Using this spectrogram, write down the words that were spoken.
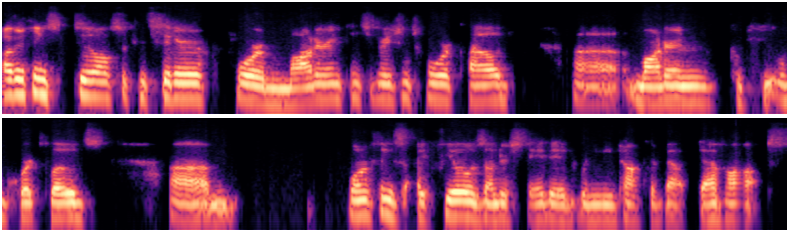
Other things to also consider for modern considerations for cloud, uh, modern compute workloads. Um, one of the things I feel is understated when you talk about DevOps,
